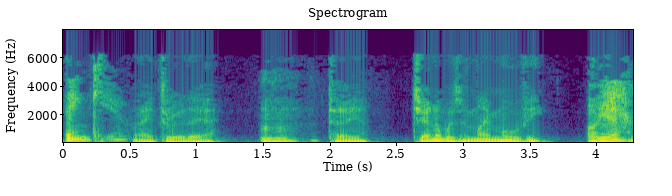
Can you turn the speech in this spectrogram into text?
Thank you. Right through there. Mhm. I tell you, Jenna was in my movie. oh yeah.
